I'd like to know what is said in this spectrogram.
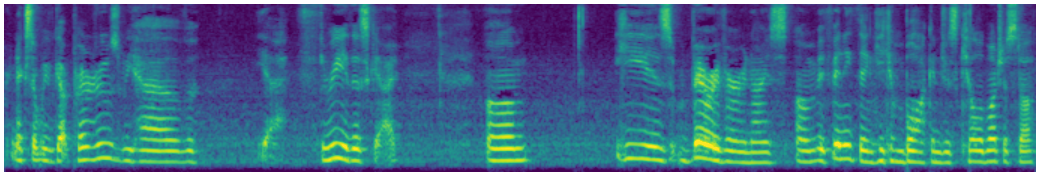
Right, next up, we've got Predator Ooze. We have, yeah, three of this guy. Um, he is very, very nice. Um, if anything, he can block and just kill a bunch of stuff.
